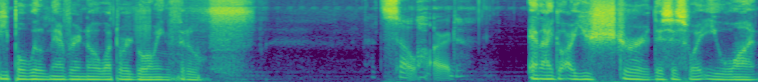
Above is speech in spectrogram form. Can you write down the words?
people will never know what we're going through. that's so hard And I go, Are you sure this is what you want?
